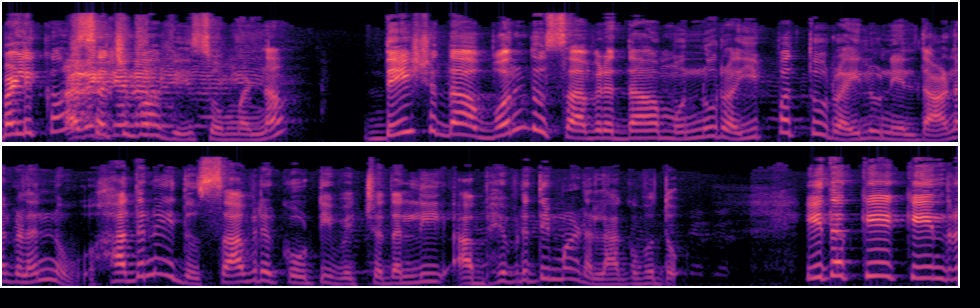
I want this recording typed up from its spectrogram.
ಬಳಿಕ ಸಚಿವ ವಿ ಸೋಮಣ್ಣ ದೇಶದ ಒಂದು ಸಾವಿರದ ಮುನ್ನೂರ ಇಪ್ಪತ್ತು ರೈಲು ನಿಲ್ದಾಣಗಳನ್ನು ಹದಿನೈದು ಸಾವಿರ ಕೋಟಿ ವೆಚ್ಚದಲ್ಲಿ ಅಭಿವೃದ್ಧಿ ಮಾಡಲಾಗುವುದು. ಇದಕ್ಕೆ ಕೇಂದ್ರ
